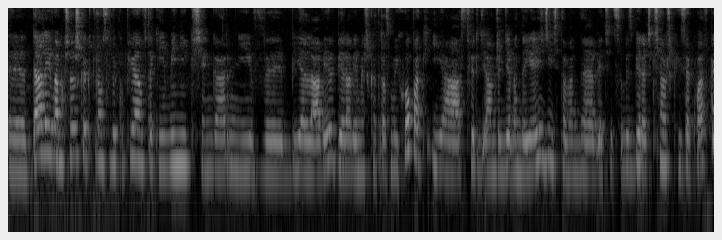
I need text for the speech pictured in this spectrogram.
Y, Dalej mam książkę, którą sobie kupiłam w takiej mini księgarni w Bielawie. W Bielawie mieszka teraz mój chłopak i ja stwierdziłam, że gdzie będę jeździć, to będę, wiecie, sobie zbierać książkę i zakładkę.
